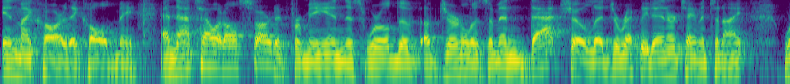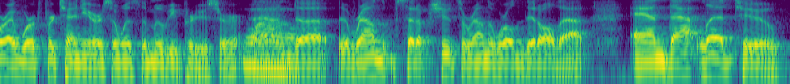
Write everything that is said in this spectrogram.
in my car they called me and that's how it all started for me in this world of, of journalism and that show led directly to entertainment tonight where i worked for 10 years and was the movie producer Wow. and uh, around set up shoots around the world and did all that and that led to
